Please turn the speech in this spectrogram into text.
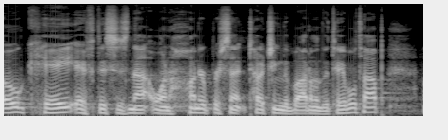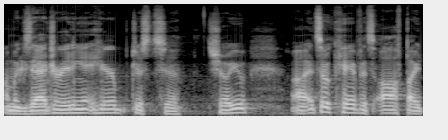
okay if this is not 100% touching the bottom of the tabletop. I'm exaggerating it here just to show you. Uh, it's okay if it's off by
